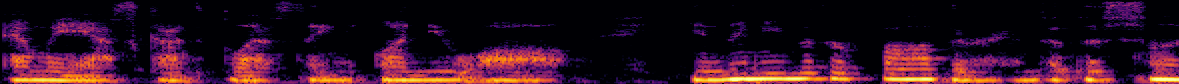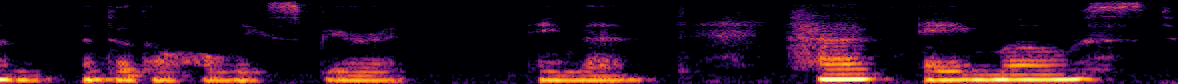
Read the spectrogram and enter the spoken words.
And we ask God's blessing on you all. In the name of the Father, and of the Son, and of the Holy Spirit. Amen. Have a most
